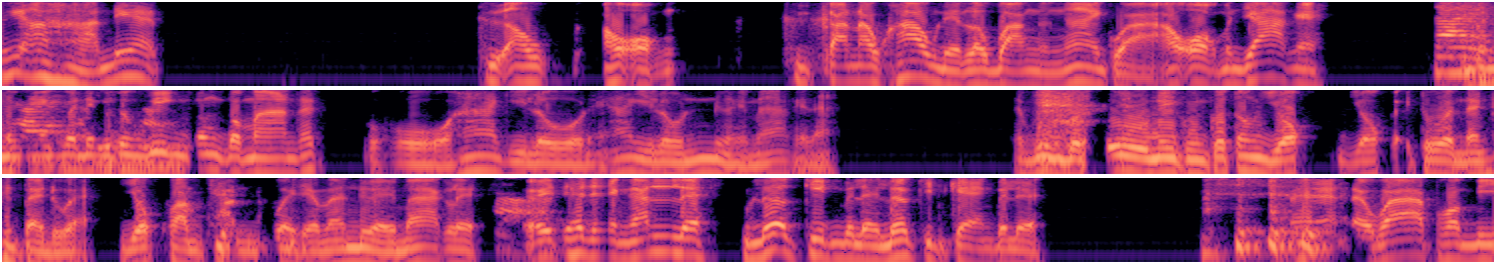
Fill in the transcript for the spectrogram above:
นี่อาหารเนี่ย คือเอาเอาออก คือการเอาเข้าเนี่ยระวังอะง่ายกว่า เอาออกมันยากไงใช่มันใช่มันต้องวิ่งต้องประมาณสักโอ้โหห้ากิโลเนี่ยห้ากิโลนี่เหนื่อยมากเลยนะ แต่วิ่งบนตู้นี่คุณก็ต้องยกยกไอ้ตัวนั้นขึ้นไปด้วย ยกความชันด้วยใช่ไหมเหนื่อยมากเลยเอ้ยถ้าอย่างนั้นเลยคุณเลิกกินไปเลย เลิกกินแกงไปเลยนะฮะแต่ว่าพอมี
